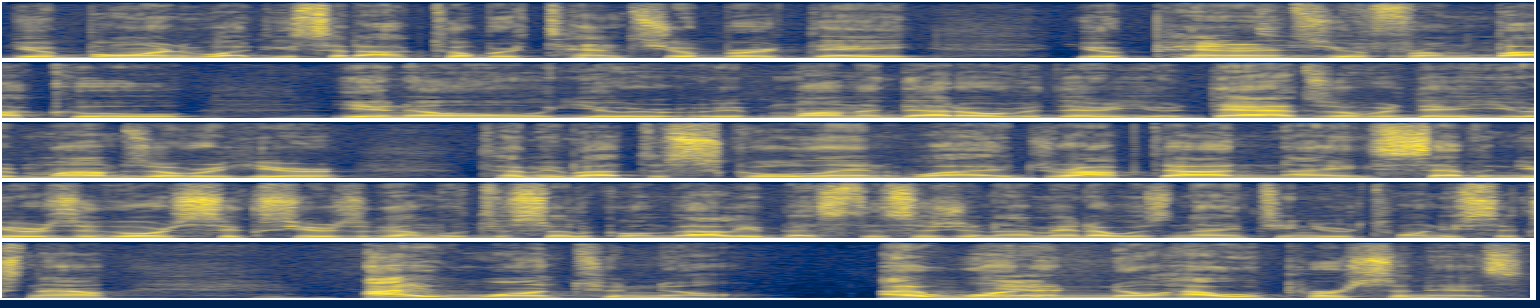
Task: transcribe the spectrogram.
You're born what? You said October 10th, your birthday. Your parents, you're from Baku. You know, your mom and dad over there, your dad's over there, your mom's over here. Tell me about the schooling, why I dropped out nine, seven years ago or six years ago. I moved mm-hmm. to Silicon Valley. Best decision I made. I was 19, you're 26 now. Mm-hmm. I want to know. I want yeah. to know how a person is.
